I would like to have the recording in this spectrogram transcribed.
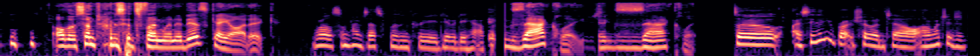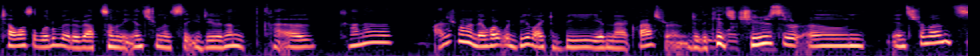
Although sometimes it's fun when it is chaotic. Well, sometimes that's when creativity happens. Exactly, exactly. So I see that you brought show and tell. and I want you to tell us a little bit about some of the instruments that you do, and then kind of, kind of I just want to know what it would be like to be in that classroom. Do the kids choose their own instruments?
